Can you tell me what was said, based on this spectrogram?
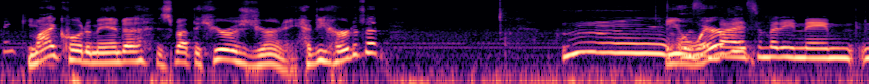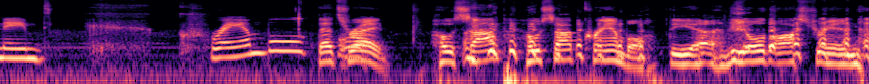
Thank you. My quote, Amanda, is about the hero's journey. Have you heard of it? Mm, Are you aware by of it? Somebody named named Cramble. That's right. Hosop Hosop Cramble, the uh, the old Austrian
